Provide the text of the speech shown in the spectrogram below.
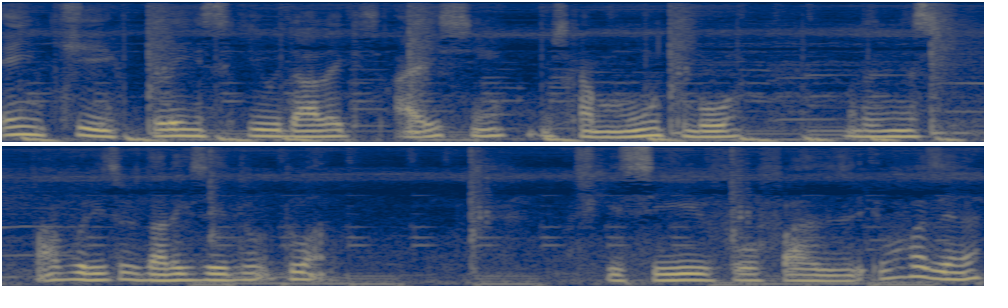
Enti Playing Skill da Alex. Aí sim, música muito boa. Uma das minhas favoritas da Alex aí do, do ano. Acho que se for fazer. Eu vou fazer, né?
